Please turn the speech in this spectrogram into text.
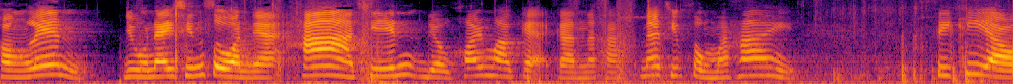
ของเล่นอยู่ในชิ้นส่วนเนี่ย5ชิ้น เดี๋ยวค่อยมาแกะกันนะคะ แม่ทิพย์ส่งมาให้ สีเขียว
